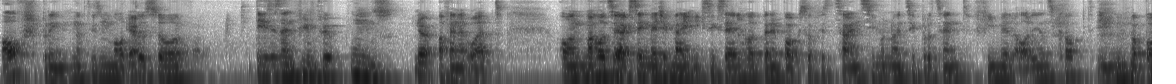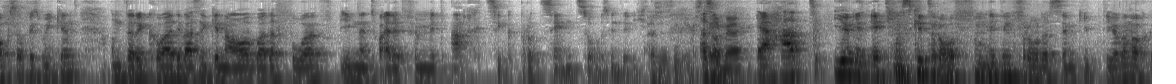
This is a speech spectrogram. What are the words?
aufspringt, nach diesem Motto ja. so, das ist ein Film für uns ja. auf einer Art. Und man hat es ja auch gesehen, Magic Mike XXL hat bei den Box Office Zahlen 97% Female Audience gehabt im Box Office Weekend und der Rekord, ich weiß nicht genau, war davor irgendein Twilight-Film mit 80%, sowas in die Richtung. Also, also, er hat irgendetwas getroffen, ich bin froh, dass es ihm gibt. Ich habe auch,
